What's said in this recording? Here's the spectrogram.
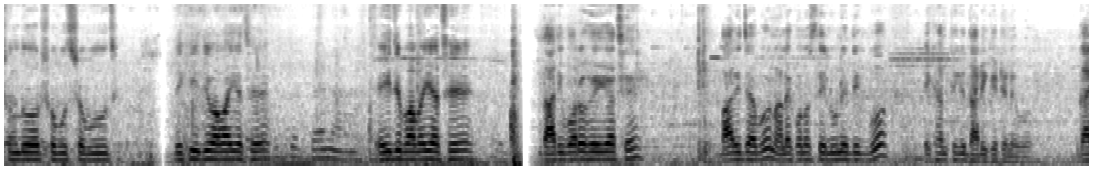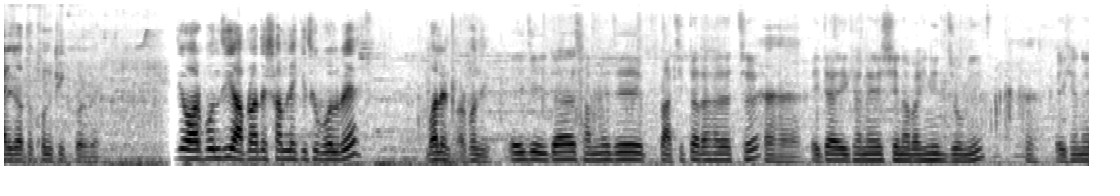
সুন্দর সবুজ সবুজ। দেখি এই যে বাবাই আছে। এই যে বাবাই আছে দাড়ি বড় হয়ে গেছে। বাড়ি যাব নালে কোনো সেলুনে দেখব এখান থেকে দাড়ি কেটে নেব। গাড়ি যতক্ষণ ঠিক করবে। যে অর্পণজি আপনাদের সামনে কিছু বলবে? বলেন অর্পণজি। এই যে এটা সামনে যে প্রাচীরটা দেখা যাচ্ছে হ্যাঁ হ্যাঁ। এটা এখানে সেনাবাহিনীর জমি। এখানে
